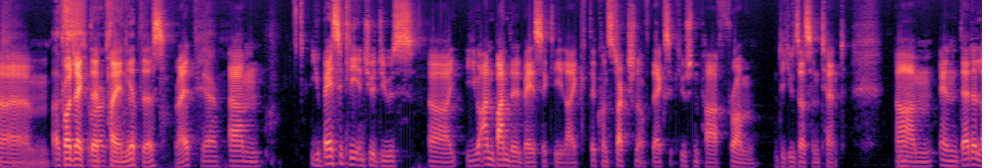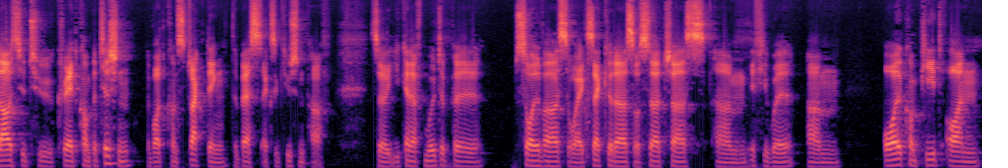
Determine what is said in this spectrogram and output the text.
um, project that pioneered this, right? Yeah. Um, you basically introduce uh, you unbundle basically like the construction of the execution path from the user's intent. Mm. um, and that allows you to create competition about constructing the best execution path. So you can have multiple solvers or executors or searchers um, if you will um, all compete on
